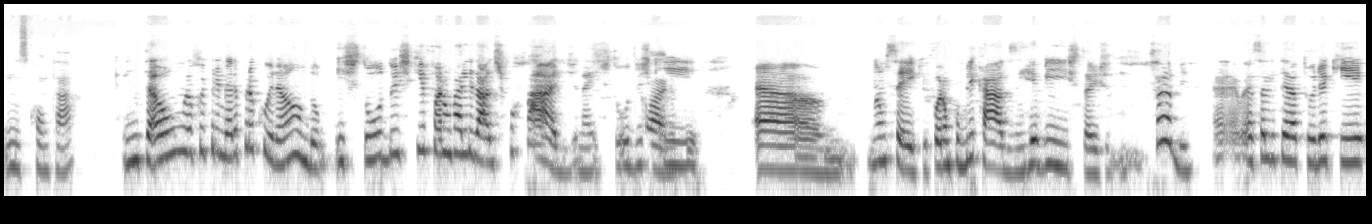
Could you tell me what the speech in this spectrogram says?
nos contar? Então, eu fui primeiro procurando estudos que foram validados por pares, né? Estudos claro. que, é, não sei, que foram publicados em revistas, sabe? É essa literatura que,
